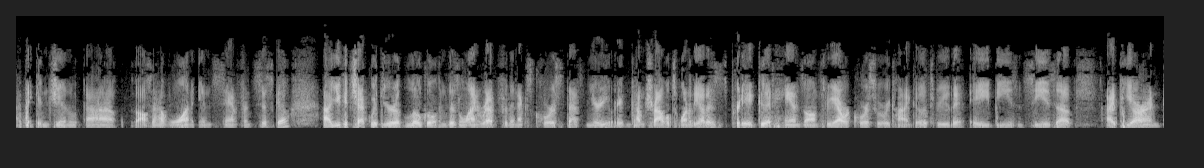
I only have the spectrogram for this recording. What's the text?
I think in June uh, we also have one in San Francisco. Uh, you could check with your local Invisalign rep for the next course that's near you, or you can come travel to one of the others. It's pretty a good hands-on three-hour course where we kind of go through the A, B's, and C's of IPR, and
